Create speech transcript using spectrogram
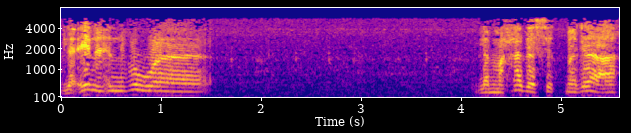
لقينا إن هو لما حدثت مجاعة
